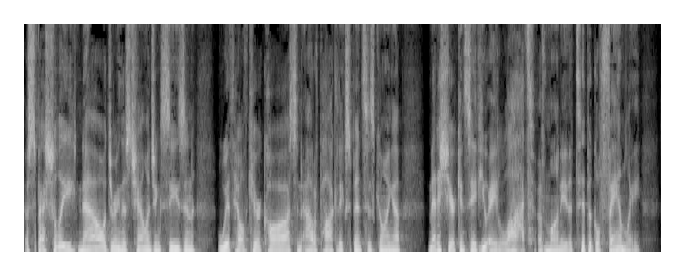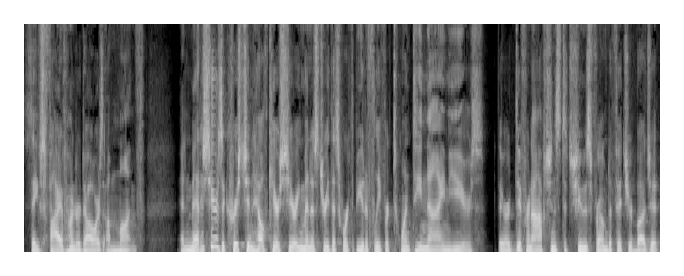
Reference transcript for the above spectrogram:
especially now during this challenging season with healthcare costs and out of pocket expenses going up. Medi-Share can save you a lot of money. The typical family saves $500 a month. And Medi-Share is a Christian healthcare sharing ministry that's worked beautifully for 29 years. There are different options to choose from to fit your budget.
